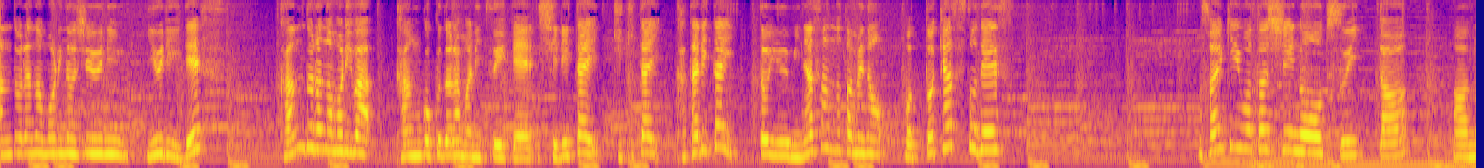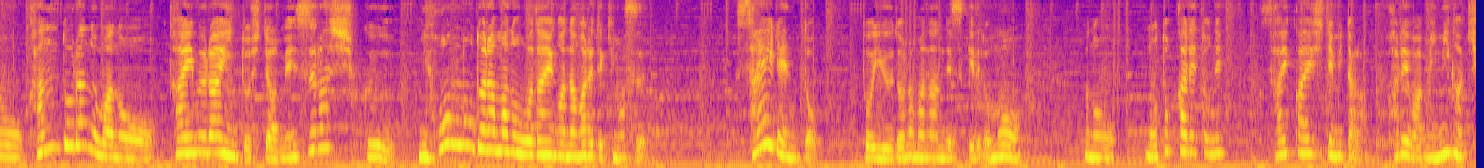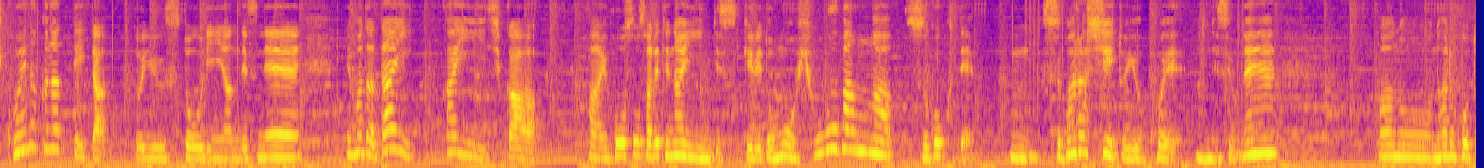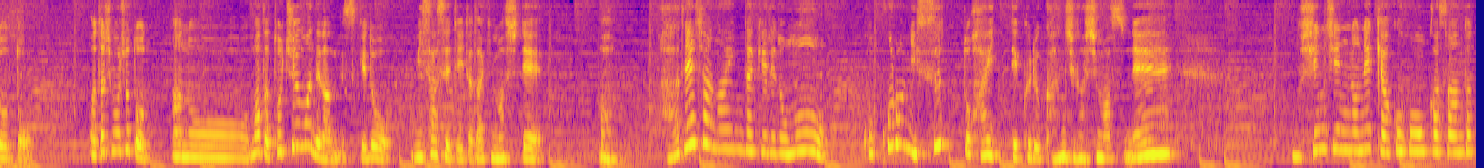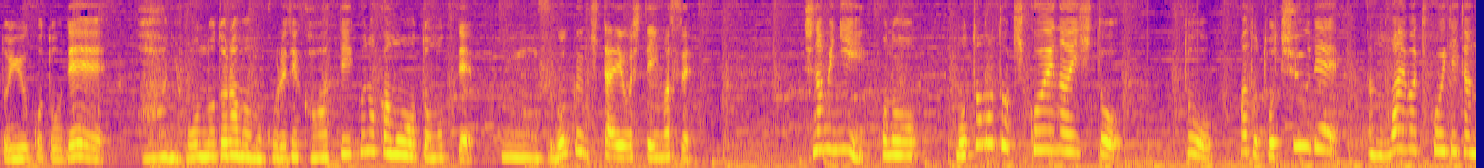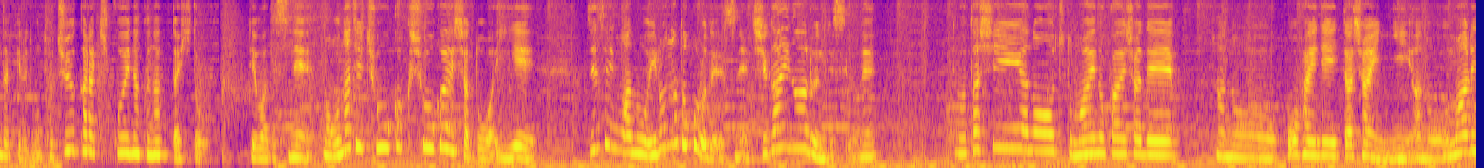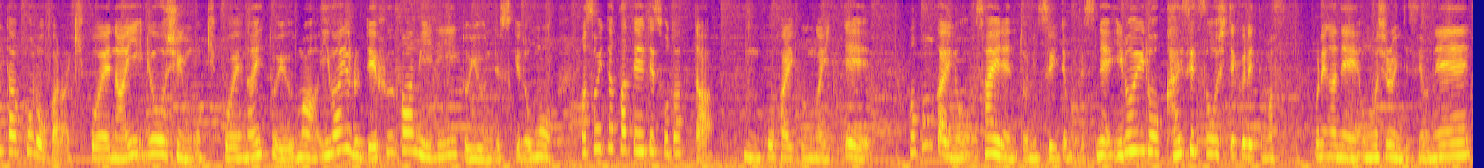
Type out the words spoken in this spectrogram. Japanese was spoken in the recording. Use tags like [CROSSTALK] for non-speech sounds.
カンドラの森の住人ゆりです。カンドラの森は韓国ドラマについて知りたい聞きたい語りたいという皆さんのためのポッドキャストです。最近私のツイッターあのカンドラ沼のタイムラインとしては珍しく日本のドラマの話題が流れてきます「サイレントというドラマなんですけれどもあの元彼とね再会してみたら彼は耳が聞こえなくなっていたというストーリーなんですね。でまだ第1回しか、はい、放送されてないんですけれども評判がすごくて、うん、素晴らしいという声なんですよね。あのなるほどと。私もちょっとあのまだ途中までなんですけど見させていただきましてあ派手じゃないんだけれども心にスッと入ってくる感じがしますね。新人のね脚本家さんだということでああ日本のドラマもこれで変わっていくのかもと思ってうんすごく期待をしていますちなみにこのもともと聞こえない人とあと途中であの前は聞こえていたんだけれども途中から聞こえなくなった人ではですね、まあ、同じ聴覚障害者とはいえ全然あのいろんなところでですね違いがあるんですよね。私あのちょっと前の会社であの後輩でいた社員にあの生まれた頃から聞こえない両親も聞こえないという、まあ、いわゆるデフファミリーというんですけども、まあ、そういった家庭で育った、うん、後輩くんがいてまあ、今回の「サイレントについてもですねいろいろ解説をしてくれてます。これがね面白いんですよね。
